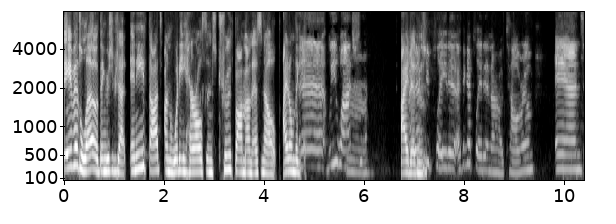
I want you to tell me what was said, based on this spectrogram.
David Lowe, thank you for chat. Any thoughts on Woody Harrelson's Truth Bomb on SNL? I don't think Eh, we watched. Mm. I I didn't. I actually played it. I think I played it in our hotel room, and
